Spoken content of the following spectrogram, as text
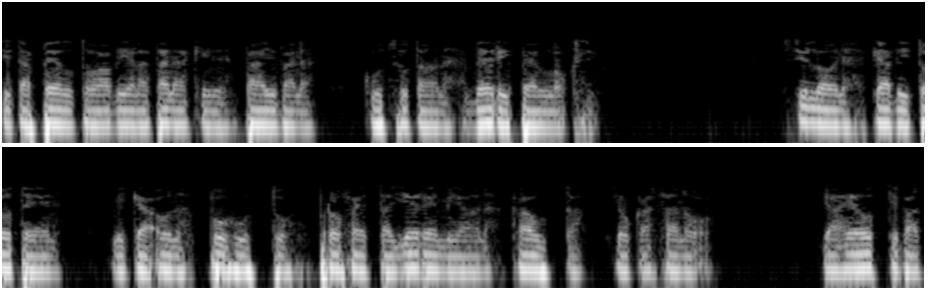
sitä peltoa vielä tänäkin päivänä kutsutaan veripelloksi. Silloin kävi toteen, mikä on puhuttu profeetta Jeremiaan kautta, joka sanoo, ja he ottivat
